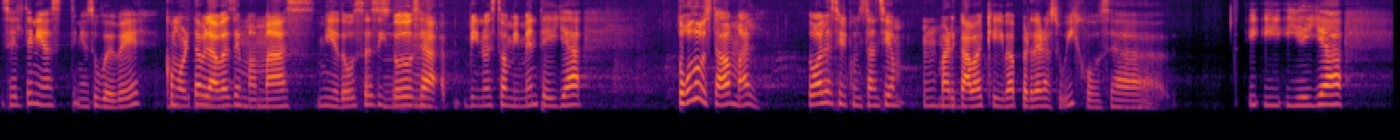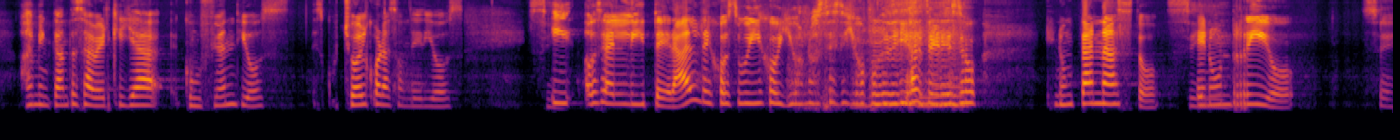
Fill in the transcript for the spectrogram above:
sea, él tenía, tenía su bebé, como ahorita hablabas de mamás miedosas y todo, o sea, vino esto a mi mente. Ella, todo estaba mal. Toda la circunstancia marcaba que iba a perder a su hijo, o sea, y, y- y ella, ay, me encanta saber que ella confió en Dios, escuchó el corazón de Dios, Sí. y, o sea, literal dejó su hijo. Yo no sé si yo podría hacer eso en un canasto, Sí. en un río. Sí.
